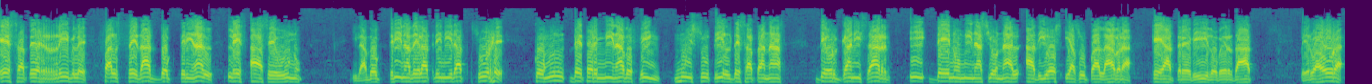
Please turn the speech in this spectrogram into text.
Esa terrible falsedad doctrinal les hace uno. Y la doctrina de la Trinidad surge con un determinado fin muy sutil de Satanás de organizar y denominacional a Dios y a su palabra. que atrevido, ¿verdad? Pero ahora,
